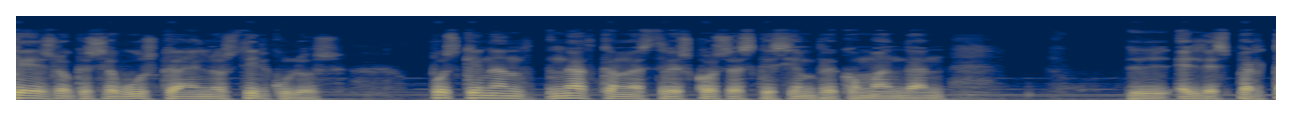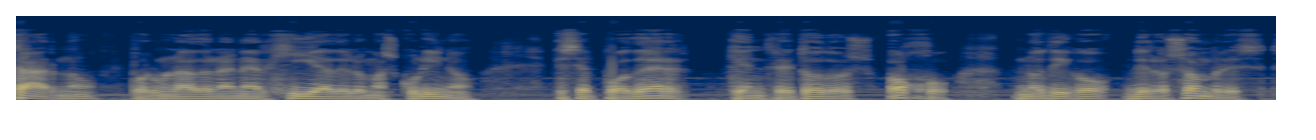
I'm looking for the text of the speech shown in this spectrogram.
¿Qué es lo que se busca en los círculos? Pues que nazcan las tres cosas que siempre comandan el despertar, ¿no? Por un lado la energía de lo masculino, ese poder que entre todos, ojo, no digo de los hombres,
